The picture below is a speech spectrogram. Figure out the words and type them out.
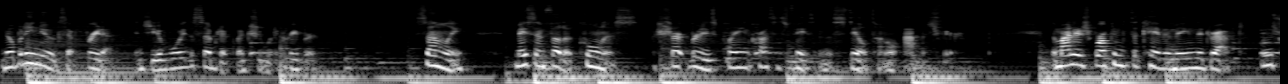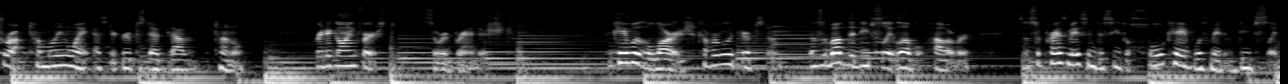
Nobody knew except Frida, and she avoided the subject like she would a creeper. Suddenly, Mason felt a coolness, a sharp breeze playing across his face in the stale tunnel atmosphere. The miners broke into the cave made the draft, loose rock tumbling away as the group stepped out of the tunnel. Frida going first, sword brandished. The cave was large, covered with dripstone. It was above the deep slate level, however, so it surprised Mason to see the whole cave was made of deep slate.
